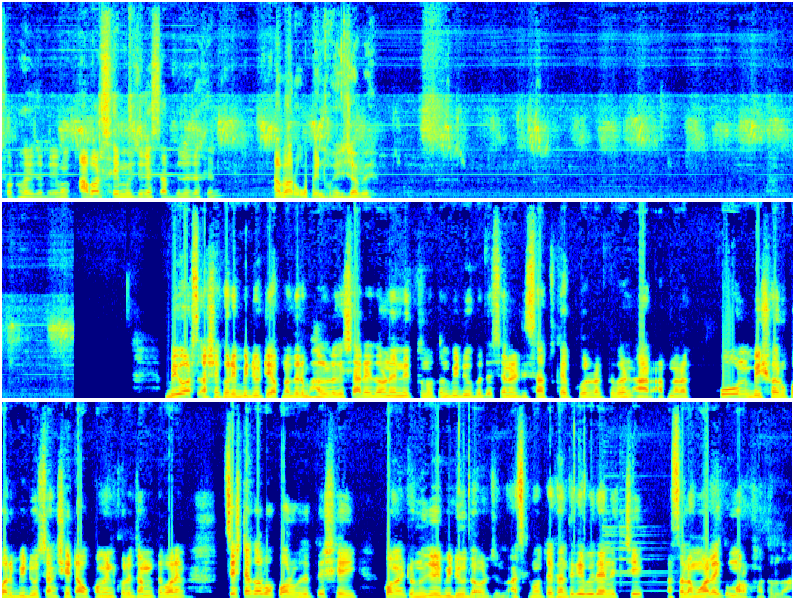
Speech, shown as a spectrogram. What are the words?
ছোট হয়ে যাবে এবং আবার সেই মিউজিকে চাপ দিলে দেখেন আবার ওপেন হয়ে যাবে। ভিউয়ার্স আশা করি ভিডিওটি আপনাদের ভালো লেগেছে। আর এই ধরনের নিত্য নতুন ভিডিও পেতে চ্যানেলটি সাবস্ক্রাইব করে রাখতে পারেন। আর আপনারা কোন বিষয়ের উপর ভিডিও চান সেটাও কমেন্ট করে জানাতে পারেন। চেষ্টা করব পরবর্তীতে সেই কমেন্ট অনুযায়ী ভিডিও দেওয়ার জন্য। আজকের মতো এখান থেকে বিদায় নিচ্ছি। আসসালামু আলাইকুম রহমতুল্লাহ।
